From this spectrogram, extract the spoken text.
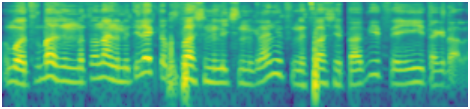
вот, с вашим эмоциональным интеллектом, с вашими личными границами, с вашей позицией и так далее.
